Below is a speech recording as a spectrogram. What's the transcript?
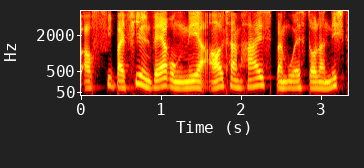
auf, bei vielen Währungen näher All-Time-Highs, beim US-Dollar nicht.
